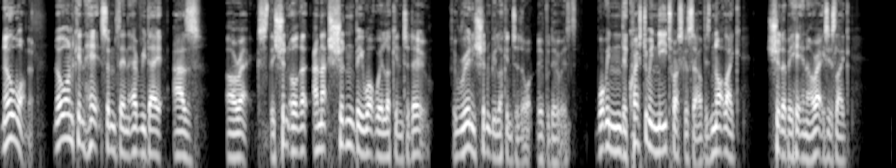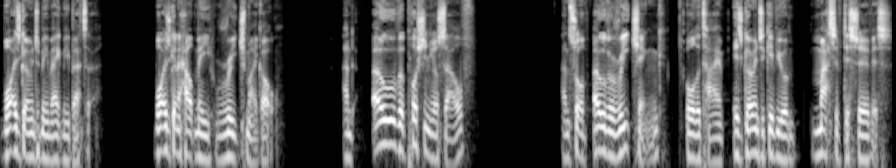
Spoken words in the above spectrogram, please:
No one. No, one can hit something every day as RX. They shouldn't, or that, and that shouldn't be what we're looking to do. It really shouldn't be looking to do if we do is what we. The question we need to ask ourselves is not like should I be hitting RX. It's like what is going to be make me better. What is going to help me reach my goal, and over pushing yourself and sort of overreaching all the time is going to give you a massive disservice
